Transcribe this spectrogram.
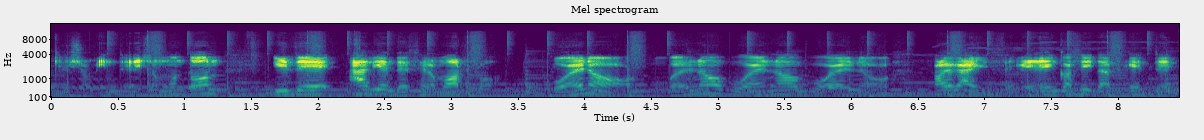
que eso me interesa un montón, y de Alien de Xenomorfo. Bueno, bueno, bueno, bueno. Guys, se vienen cositas, gente.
